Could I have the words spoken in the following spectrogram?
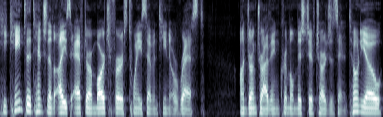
he came to the attention of ICE after a March 1st, 2017 arrest on drunk driving, criminal mischief charges in San Antonio.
